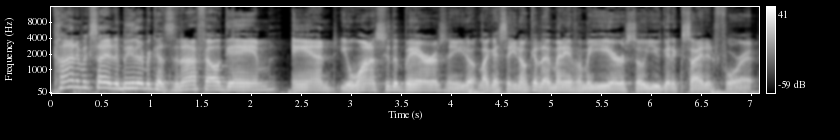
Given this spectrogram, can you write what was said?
kind of excited to be there because it's an NFL game and you want to see the Bears and you don't like I say you don't get that many of them a year, so you get excited for it.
